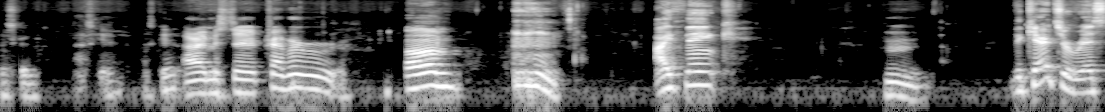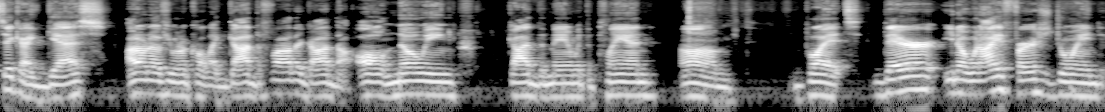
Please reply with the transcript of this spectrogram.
That's good. that's good. That's good. All right, Mr. Trevor. Um, I think, hmm, the characteristic, I guess, I don't know if you want to call it like God the Father, God the all-knowing, God the man with the plan. Um, but there, you know, when I first joined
